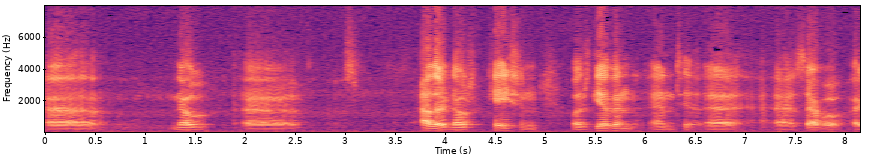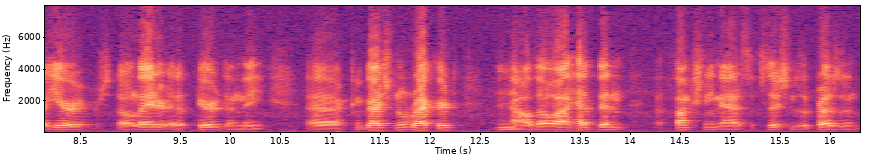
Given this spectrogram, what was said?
uh, no uh, other notification was given, and uh, uh, several a year or so later, it appeared in the uh, congressional record. Mm. Although I had been functioning as a physician to the president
